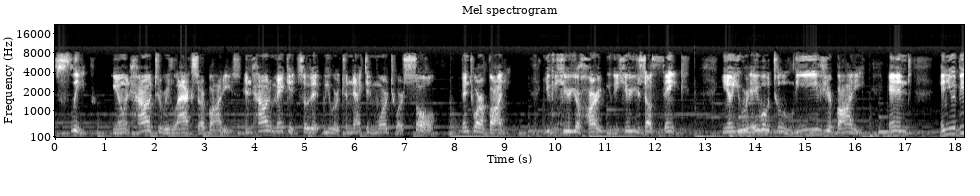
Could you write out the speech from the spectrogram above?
sleep, you know, and how to relax our bodies and how to make it so that we were connected more to our soul than to our body. You could hear your heart. You could hear yourself think you know, you were able to leave your body and and you would be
